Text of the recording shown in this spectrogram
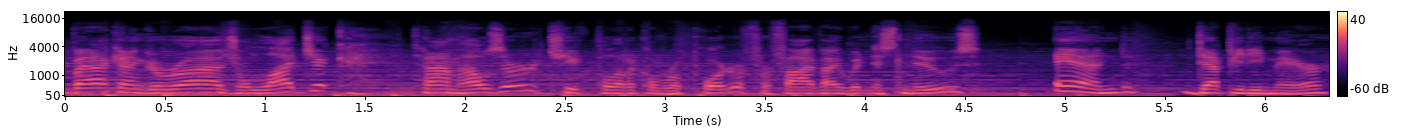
We're back on Garage Logic. Tom Hauser, Chief Political Reporter for 5 Eyewitness News, and Deputy Mayor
